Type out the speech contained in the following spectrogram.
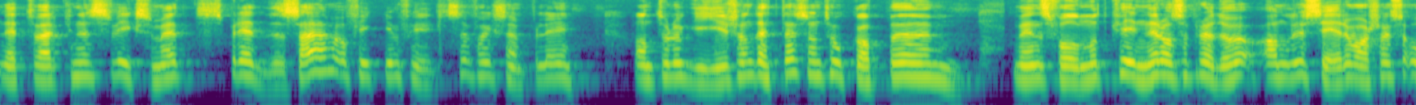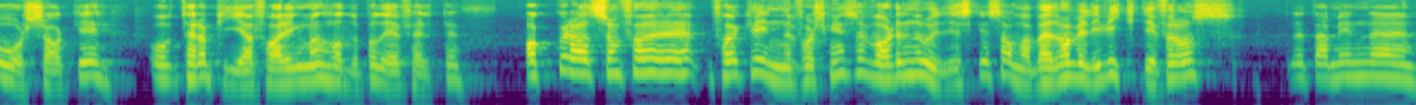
nettverkenes virksomhet spredde seg og fikk innflytelse, f.eks. i antologier som dette, som tok opp eh, menns vold mot kvinner, og så prøvde å analysere hva slags årsaker og terapierfaring man hadde på det feltet. Akkurat som for, for kvinneforskning så var det nordiske samarbeidet veldig viktig for oss. Dette er min eh,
